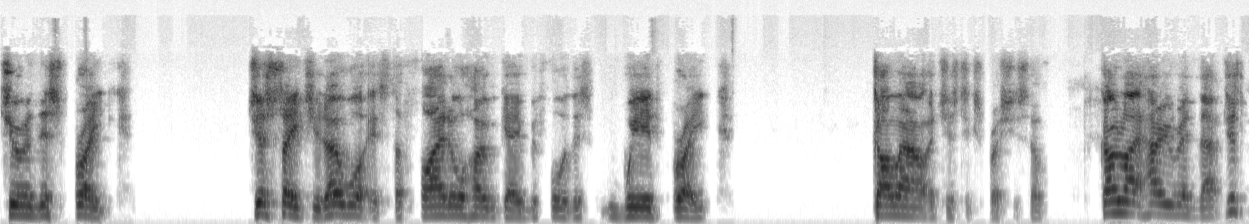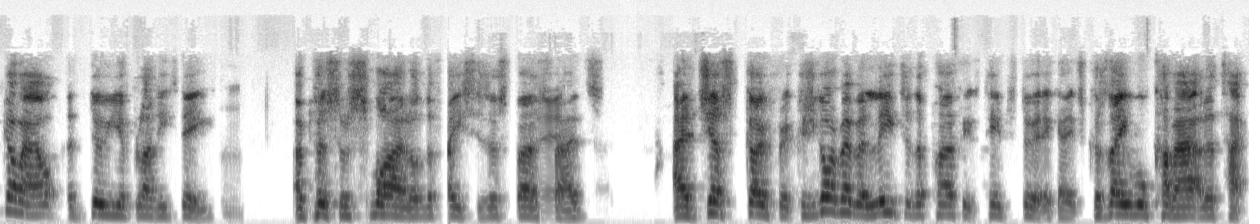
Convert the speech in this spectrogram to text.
during this break, just say, do you know what? It's the final home game before this weird break. Go out and just express yourself. Go like Harry Redknapp. Just go out and do your bloody thing mm. and put some smile on the faces of Spurs yeah. fans and just go for it. Because you got to remember, Leeds are the perfect team to do it against because they will come out and attack.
